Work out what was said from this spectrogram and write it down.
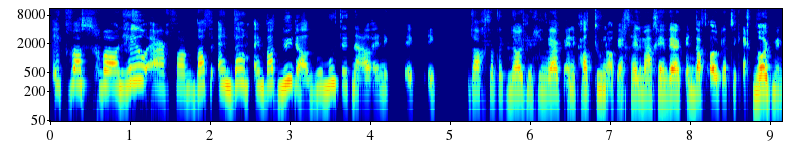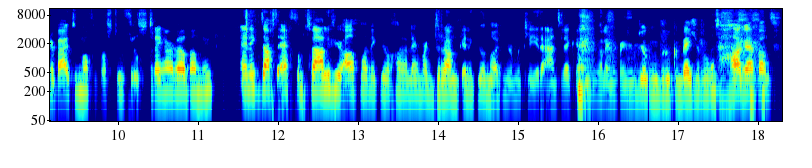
ik was gewoon heel erg van, wat en dan? En wat nu dan? Hoe moet dit nou? En ik, ik, ik dacht dat ik nooit meer ging werken. En ik had toen ook echt helemaal geen werk. En dacht ook dat ik echt nooit meer naar buiten mocht. Ik was toen veel strenger wel dan nu. En ik dacht echt om 12 uur al van ik wil gewoon alleen maar drank en ik wil nooit meer mijn kleren aantrekken. En ik wil alleen maar in mijn joggingbroek een beetje rondhangen. Want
